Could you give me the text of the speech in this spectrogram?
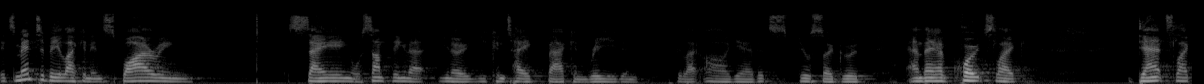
it's meant to be like an inspiring saying or something that you know you can take back and read and be like, oh yeah, that feels so good. And they have quotes like, dance like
